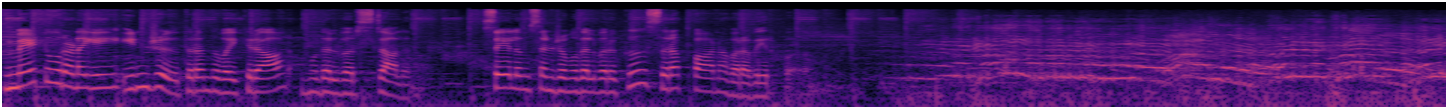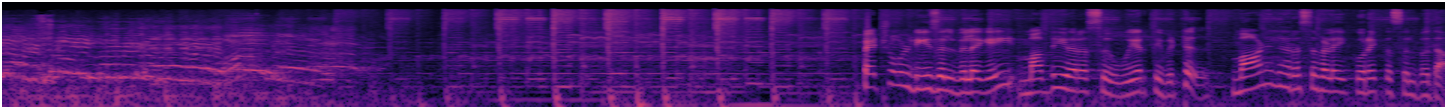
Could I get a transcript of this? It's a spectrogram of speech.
மேட்டூர் அணையை இன்று திறந்து வைக்கிறார் முதல்வர் ஸ்டாலின். சேலம் சென்ற முதல்வருக்கு சிறப்பான வரவேற்பு. பெட்ரோல் டீசல் விலையை மத்திய அரசு உயர்த்திவிட்டு மாநில அரசுகளை குறைக்க செல்வதா?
